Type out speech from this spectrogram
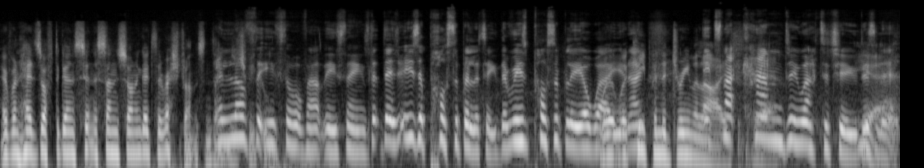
everyone heads off to go and sit in the sunshine and go to the restaurants and I things. which love that cool. you've thought about these things. That there is a possibility. There is possibly a way. We're, we're know? keeping the dream alive. It's that can-do yeah. Attitude, isn't it?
